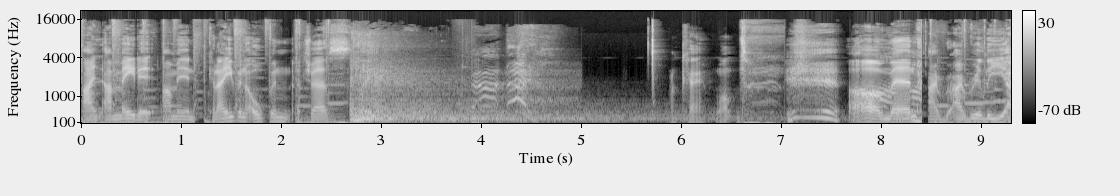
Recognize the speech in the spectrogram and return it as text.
I I made it. I'm in. Can I even open a chest? Like, Okay, well. oh man. I, I really, I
